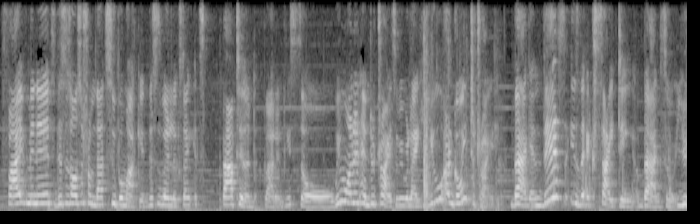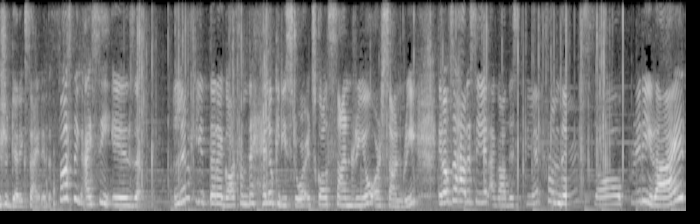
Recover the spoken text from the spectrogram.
five minutes. This is also from that supermarket. This is what it looks like. It's patterned apparently so we wanted him to try so we were like you are going to try bag and this is the exciting bag so you should get excited the first thing I see is a little clip that I got from the Hello Kitty store. It's called Sanrio or Sunri. It also had a sale. I got this clip from there. So pretty, right?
